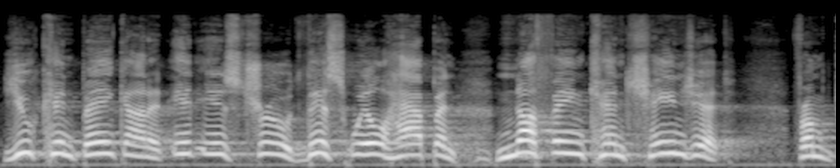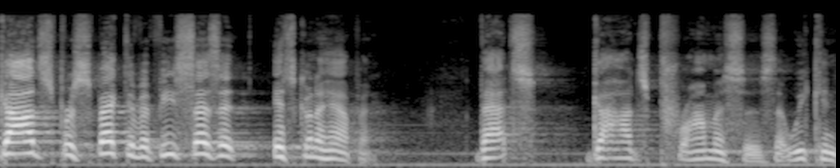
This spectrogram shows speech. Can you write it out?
you can bank on it. It is true. This will happen. Nothing can change it. From God's perspective, if He says it, it's going to happen. That's God's promises that we can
